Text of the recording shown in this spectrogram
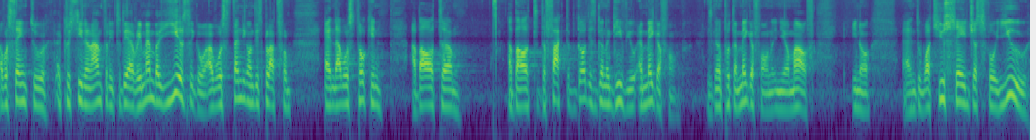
I was saying to uh, Christine and Anthony today, I remember years ago, I was standing on this platform and I was talking about um, about the fact that God is going to give you a megaphone. He's going to put a megaphone in your mouth, you know, and what you say just for you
